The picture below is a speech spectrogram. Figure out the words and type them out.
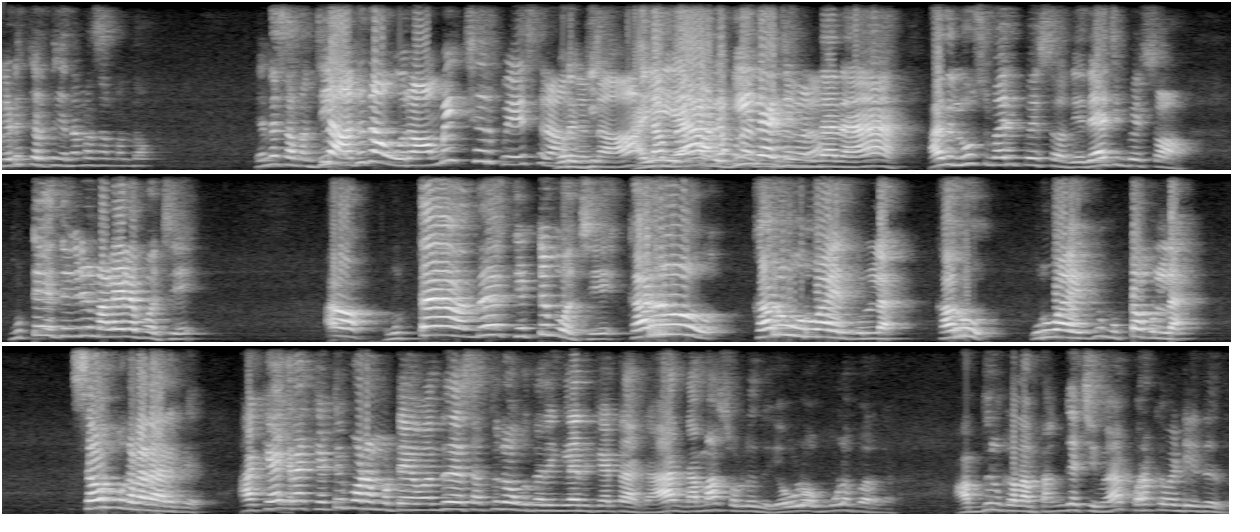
கெடுக்கிறதுக்கு என்னமா சம்பந்தம்? என்ன சம்பந்தம்? இல்ல அதுதான் ஒரு அமைச்சர் பேசுறாங்கன்னா. கீதா ஜீவன் தானே? அது லூஸ் மாதிரி பேசும் அது எதையாச்சும் பேசும் முட்டையை தூக்கிட்டு மலையில போச்சு. முட்டை வந்து கெட்டு போச்சு. கரு கரு உருவாயிருக்கு உள்ள கரு உருவாயிருக்கு முட்டைக்குள்ள. சிவப்பு கலரா இருக்கு. கேட்குறேன் கெட்டு போன முட்டையை வந்து சத்து நோக்கு தரீங்களேன்னு கேட்டாக்கா அந்த அம்மா சொல்லுது. எவ்வளோ மூளை பாருங்க. அப்துல் கலாம் தங்கச்சிவன் பிறக்க வேண்டியது அது.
